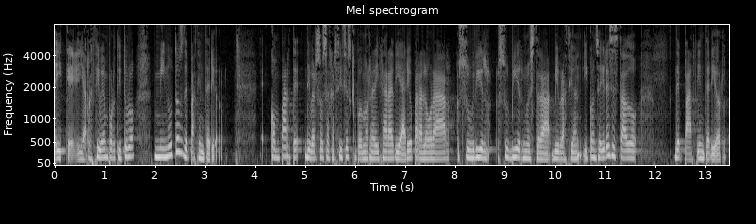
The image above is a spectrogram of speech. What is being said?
y que ya reciben por título Minutos de Paz Interior comparte diversos ejercicios que podemos realizar a diario para lograr subir, subir nuestra vibración y conseguir ese estado de paz interior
